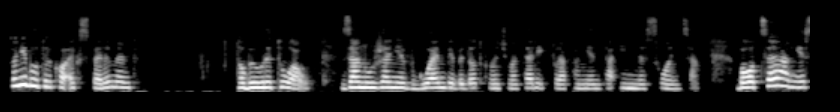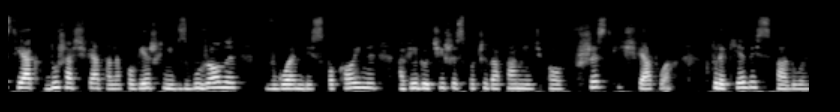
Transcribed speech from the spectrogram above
To nie był tylko eksperyment, to był rytuał, zanurzenie w głębie, by dotknąć materii, która pamięta inne słońca. Bo ocean jest jak dusza świata na powierzchni wzburzony, w głębi spokojny, a w jego ciszy spoczywa pamięć o wszystkich światłach, które kiedyś spadły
